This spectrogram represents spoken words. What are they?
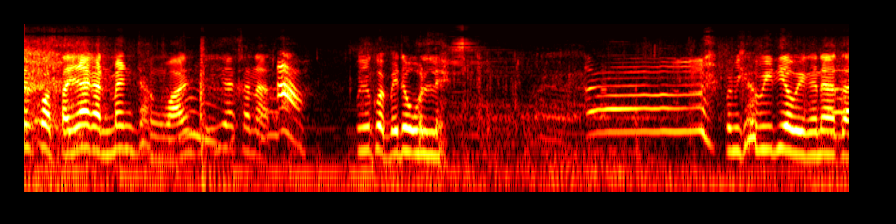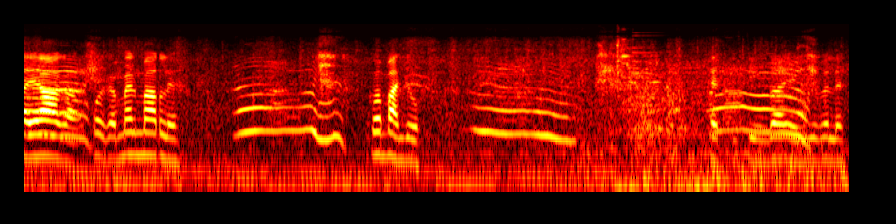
มันกดตายยากกันแม่นจังวะไอ้เหี้ยขนาดกูยังกดไม่โดนเลย มันมีแค่วิดีโอเองก็น่าจะยากอะกดกันแม่นมากเลยก็บันอยู่เสร็จจริงๆด้วยอย่างนี้ไปเลย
